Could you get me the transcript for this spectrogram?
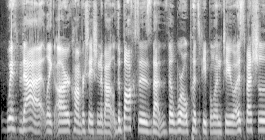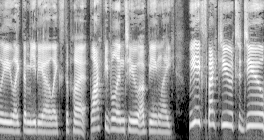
with that, like our conversation about the boxes that the world puts people into, especially like the media likes to put black people into of being like, we expect you to do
